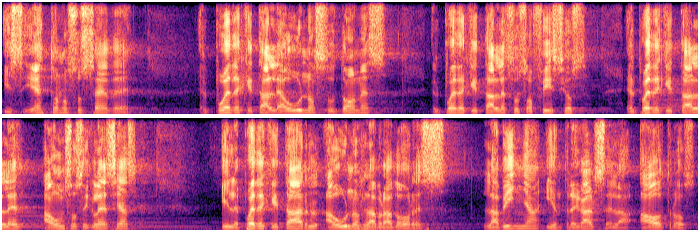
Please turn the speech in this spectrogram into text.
Y si esto no sucede, Él puede quitarle a uno sus dones, Él puede quitarle sus oficios, Él puede quitarle aún sus iglesias y le puede quitar a unos labradores la viña y entregársela a otros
